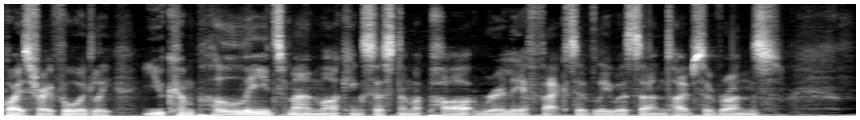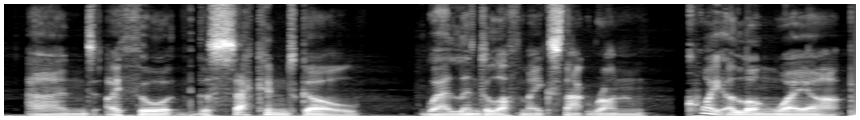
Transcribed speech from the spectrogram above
quite straightforwardly. You can pull Leeds' man marking system apart really effectively with certain types of runs. And I thought the second goal, where Lindelof makes that run quite a long way up,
